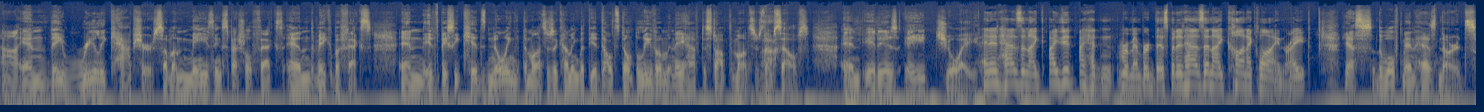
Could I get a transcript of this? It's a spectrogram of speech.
uh, and they really capture some amazing special effects and makeup effects. And it's basically kids knowing that the monsters are coming, but the adults don't believe them, and they have to stop the monsters themselves. And it is a joy. And it has an I, I did I hadn't remembered this, but it has an iconic line, right? Yes, the Wolfman has nards.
